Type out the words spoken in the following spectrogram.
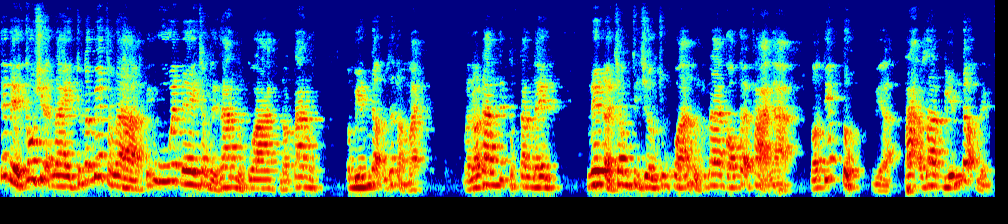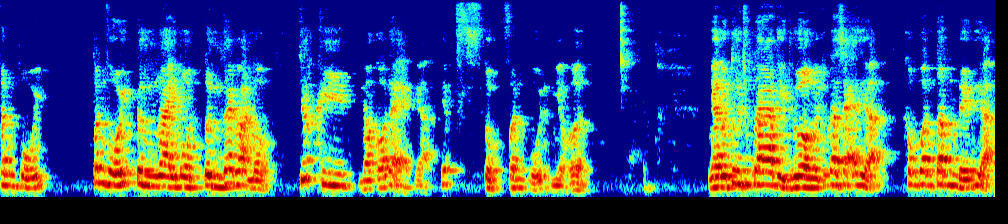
Thế để câu chuyện này chúng ta biết rằng là cái USD trong thời gian vừa qua nó tăng nó biến động rất là mạnh và nó đang tiếp tục tăng lên. Nên ở trong thị trường chứng khoán của chúng ta có phải phải là nó tiếp tục gì ạ? Tạo ra biến động để phân phối phân phối từng ngày một từng giai đoạn một trước khi nó có thể gì ạ, tiếp tục phân phối được nhiều hơn. Nhà đầu tư chúng ta thì thường là chúng ta sẽ gì ạ? Không quan tâm đến gì ạ?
